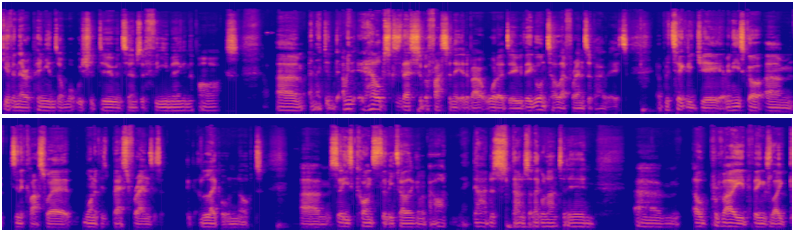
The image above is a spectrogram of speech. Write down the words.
giving their opinions on what we should do in terms of theming in the parks. Um, and did, I mean, it helps because they're super fascinated about what I do. They go and tell their friends about it, and particularly Jay. I mean, he's got, um, he's in a class where one of his best friends is a Lego nut. Um, so he's constantly telling him about, oh, dad was, dad was at Legoland today. And, um, I'll provide things like,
